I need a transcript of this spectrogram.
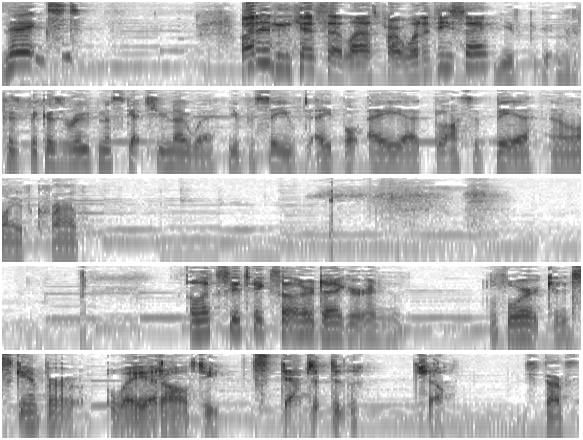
Next! I didn't catch that last part. What did he say? You've, because, because rudeness gets you nowhere. You've received a, bo- a, uh glass of beer and a live crab. Alexia takes out her dagger and before it can scamper away at all, she stabs it to the shell. Stabs,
